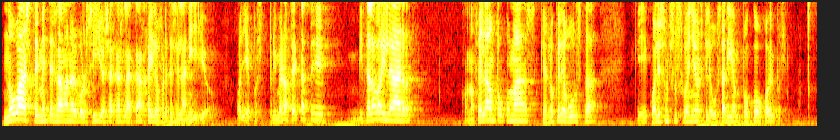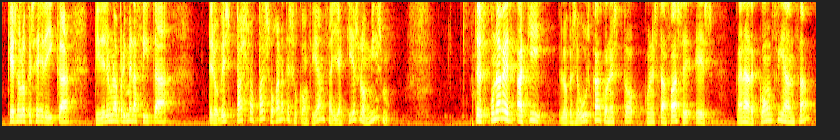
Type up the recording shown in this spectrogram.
no vas, te metes la mano al bolsillo, sacas la caja y le ofreces el anillo. Oye, pues primero acércate, invítala a bailar, conócela un poco más, qué es lo que le gusta, cuáles son sus sueños, que le gustaría un poco, joder, pues qué es a lo que se dedica, pídele una primera cita, pero ves paso a paso, gánate su confianza. Y aquí es lo mismo. Entonces, una vez aquí lo que se busca con, esto, con esta fase es ganar confianza,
